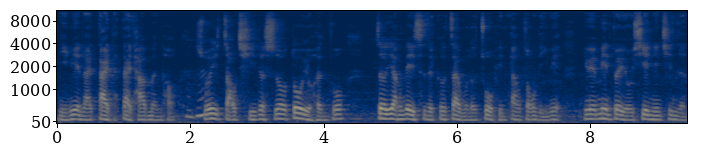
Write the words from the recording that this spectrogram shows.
里面来带带他们哈，所以早期的时候都有很多这样类似的歌在我的作品当中里面。因为面对有些年轻人，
